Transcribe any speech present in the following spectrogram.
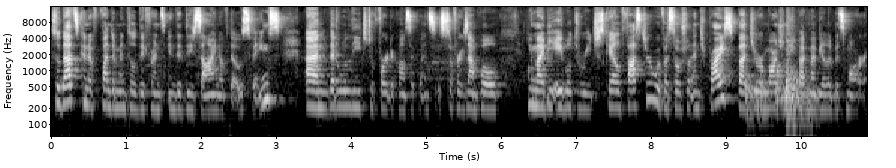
So that's kind of fundamental difference in the design of those things um, that will lead to further consequences. So for example, you might be able to reach scale faster with a social enterprise, but your marginal impact might be a little bit smaller.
